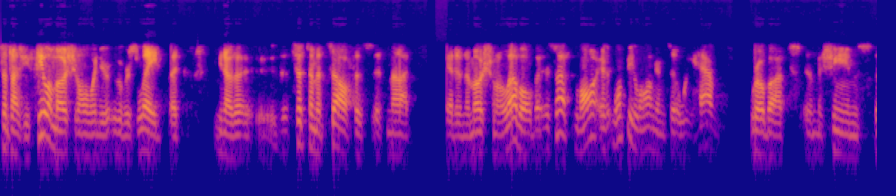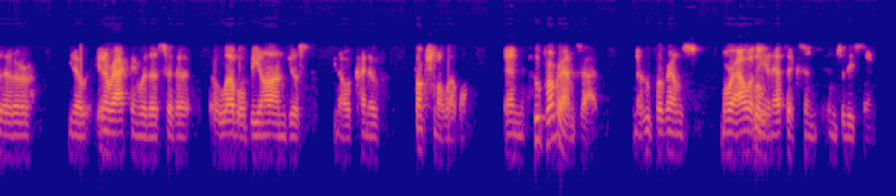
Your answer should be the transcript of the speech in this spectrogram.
sometimes you feel emotional when your Uber's late, but you know the the system itself is is not at an emotional level. But it's not long. It won't be long until we have robots and machines that are you know interacting with us at a, a level beyond just you know kind of functional level. And who programs that? You know who programs morality well, and ethics in, into these things?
